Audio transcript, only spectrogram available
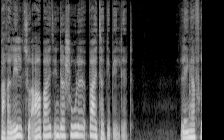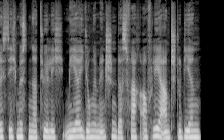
parallel zur Arbeit in der Schule, weitergebildet. Längerfristig müssten natürlich mehr junge Menschen das Fach auf Lehramt studieren.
